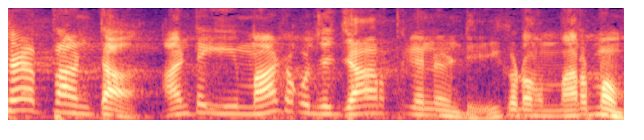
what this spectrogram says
చేత అంట. అంటే ఈ మాట కొంచెం జాగ్రత్తగానండి ఇక్కడ ఒక మర్మం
